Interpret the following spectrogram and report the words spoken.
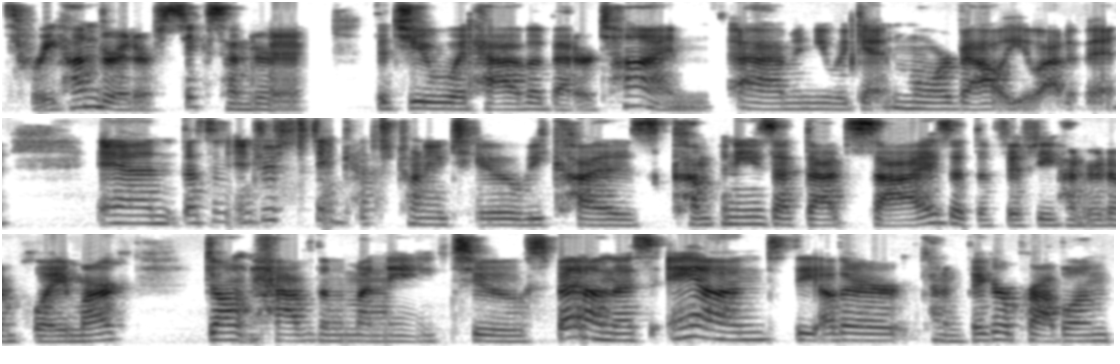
300 or 600 that you would have a better time um, and you would get more value out of it. And that's an interesting catch 22 because companies at that size at the 50 100 employee mark don't have the money to spend on this. And the other kind of bigger problem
